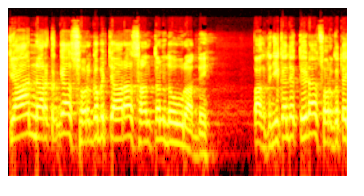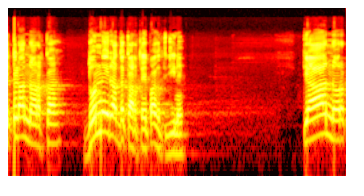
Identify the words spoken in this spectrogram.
ਕਿਆ ਨਰਕ, ਕਿਆ ਸੁਰਗ ਵਿਚਾਰਾ ਸੰਤਨ ਦੋ ਰਾਦੇ ਭਗਤ ਜੀ ਕਹਿੰਦੇ, ਕਿਹੜਾ ਸੁਰਗ ਤੇ ਕਿਹੜਾ ਨਰਕ ਆ? ਦੋਨੇ ਹੀ ਰੱਦ ਕਰਤੇ ਭਗਤ ਜੀ ਨੇ। ਕਿਆ ਨਰਕ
